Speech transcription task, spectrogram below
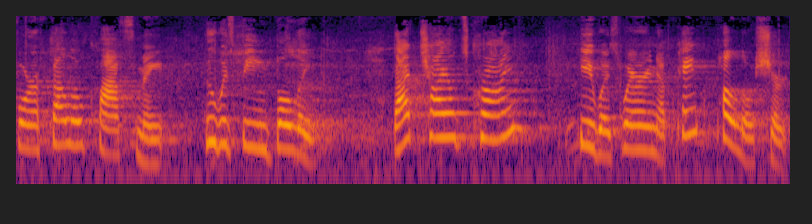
for a fellow classmate who was being bullied. That child's crime he was wearing a pink polo shirt.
